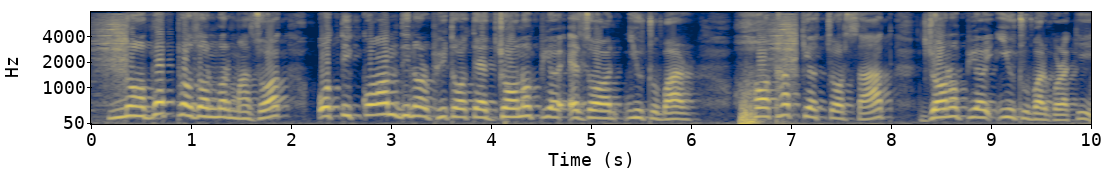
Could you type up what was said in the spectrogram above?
নৱপ্ৰজন্মৰ মাজত অতি কম দিনৰ ভিতৰতে জনপ্ৰিয় এজন ইউটিউবাৰ। হঠাৎ কিয় চৰ্চাত জনপ্ৰিয় ইউটিউবাৰগৰাকী?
